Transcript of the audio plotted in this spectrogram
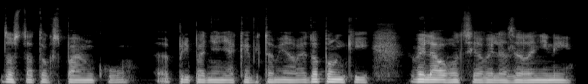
dostatok spánku, e, prípadne nejaké vitamínové doplnky, veľa ovocia, veľa zeleniny.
